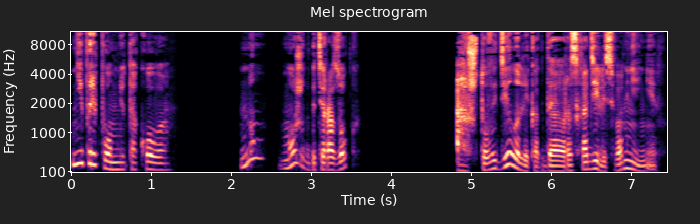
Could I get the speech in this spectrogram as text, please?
Не припомню такого. Ну, может быть, разок. А что вы делали, когда расходились во мнениях?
